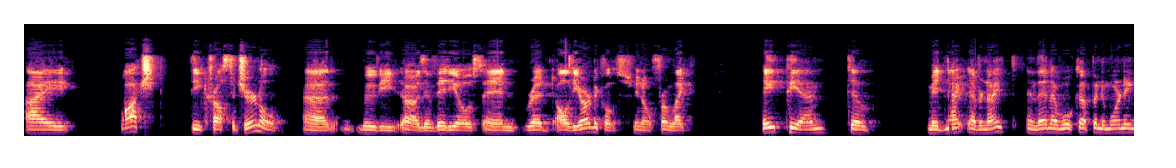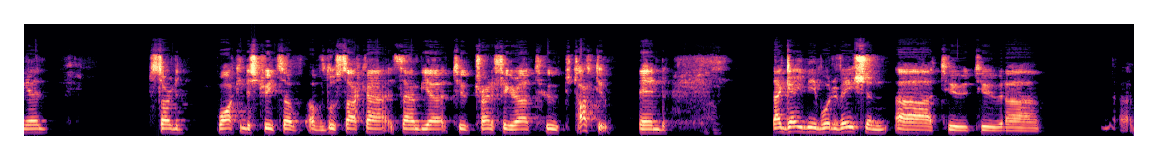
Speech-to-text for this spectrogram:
I watched the CrossFit Journal uh, movie, uh, the videos, and read all the articles. You know, from like 8 p.m. till midnight every night. And then I woke up in the morning and started walking the streets of, of Lusaka, Zambia, to trying to figure out who to talk to. And that gave me motivation uh, to to uh, uh,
